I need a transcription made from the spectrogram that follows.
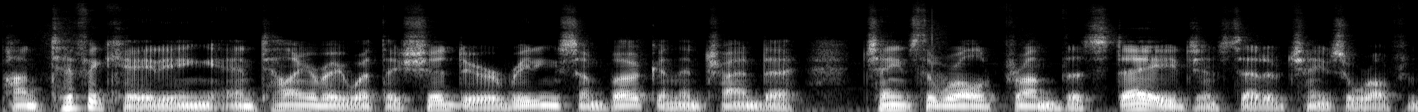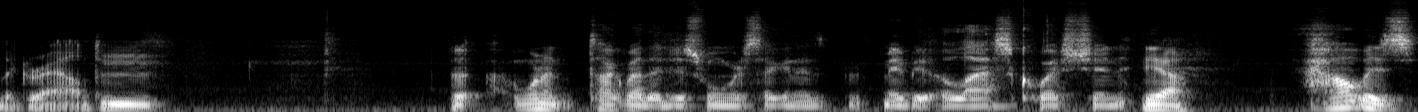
pontificating and telling everybody what they should do or reading some book and then trying to change the world from the stage instead of change the world from the ground. Uh, I want to talk about that just one more second as maybe a last question. Yeah. How is,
